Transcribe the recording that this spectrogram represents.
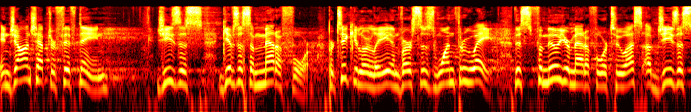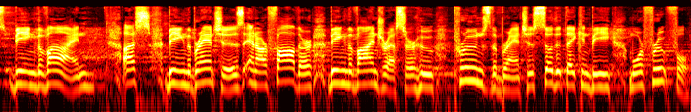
In John chapter 15, Jesus gives us a metaphor, particularly in verses 1 through 8. This familiar metaphor to us of Jesus being the vine, us being the branches, and our Father being the vine dresser who prunes the branches so that they can be more fruitful.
